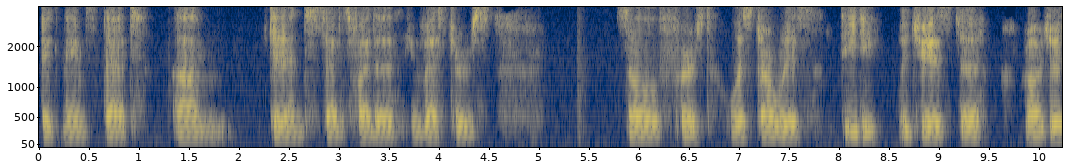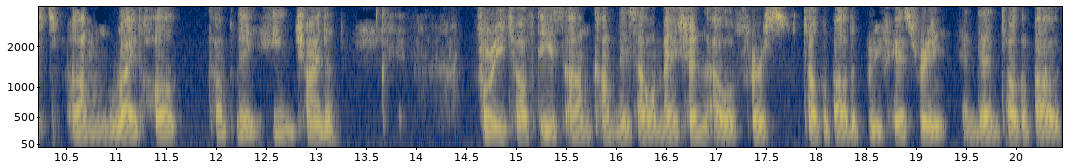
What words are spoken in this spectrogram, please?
big names that um, didn't satisfy the investors. So first, we'll start with Didi, which is the largest um, ride haul company in China. For each of these um, companies I will mention, I will first talk about the brief history and then talk about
